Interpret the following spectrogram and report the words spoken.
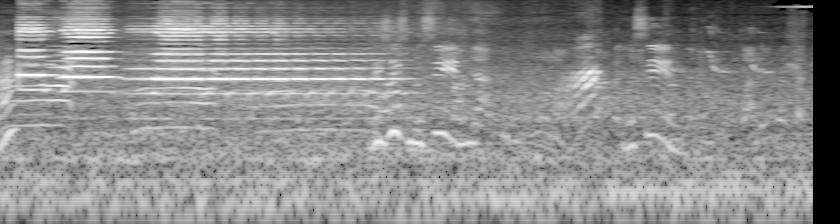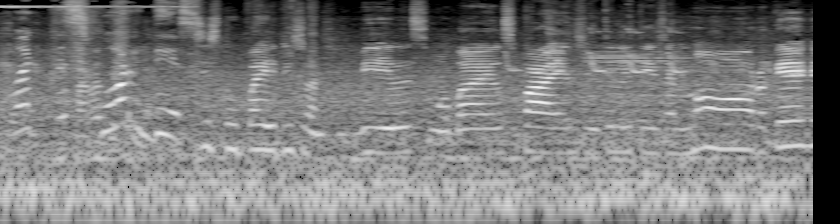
Huh? This is machine. Huh? Machine. What is for this? This is to pay this one. Bills, mobiles, fines, utilities and more. Okay?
